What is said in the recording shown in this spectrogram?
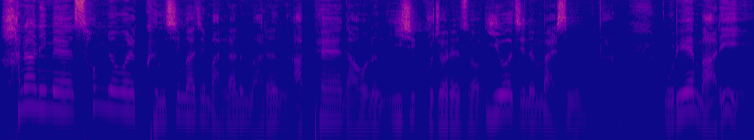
하나님의 성령을 근심하지 말라는 말은 앞에 나오는 29절에서 이어지는 말씀입니다. 우리의 말이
